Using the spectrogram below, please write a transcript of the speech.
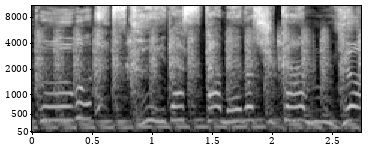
過去を救い出すための時間よ。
